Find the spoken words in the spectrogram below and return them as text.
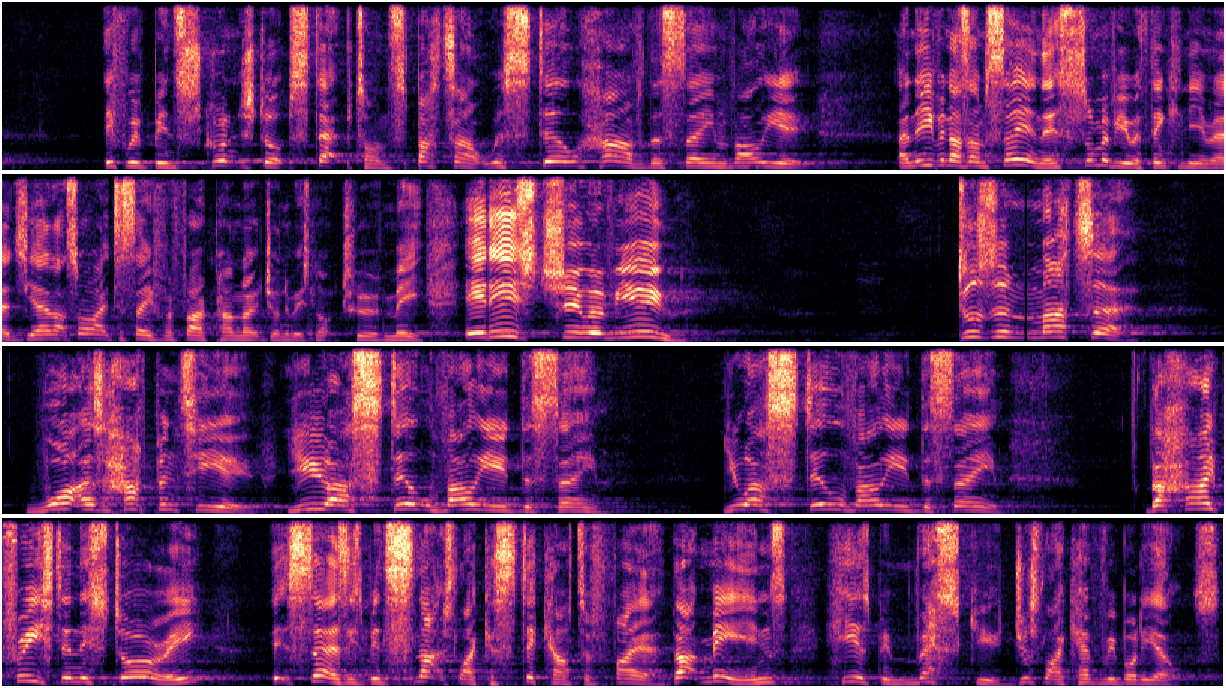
If we've been scrunched up, stepped on, spat out, we still have the same value. And even as I'm saying this, some of you are thinking in your heads, yeah, that's all right to say for a five pound note, Johnny, but it's not true of me. It is true of you. Doesn't matter what has happened to you, you are still valued the same. You are still valued the same. The high priest in this story, it says he's been snatched like a stick out of fire. That means he has been rescued just like everybody else.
